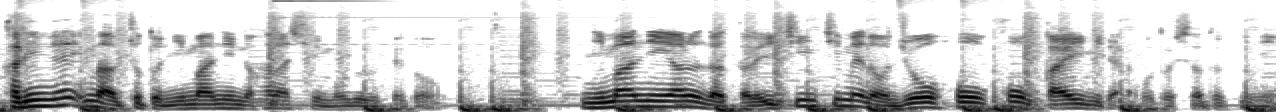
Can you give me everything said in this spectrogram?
仮にね今ちょっと2万人の話に戻るけど2万人あるんだったら1日目の情報公開みたいなことをした時に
